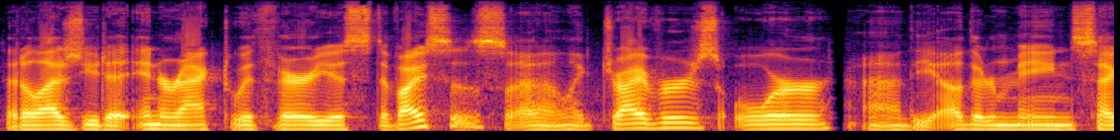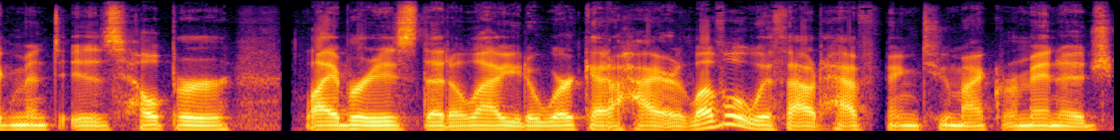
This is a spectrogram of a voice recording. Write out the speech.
that allows you to interact with various devices uh, like drivers, or uh, the other main segment is helper libraries that allow you to work at a higher level without having to micromanage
